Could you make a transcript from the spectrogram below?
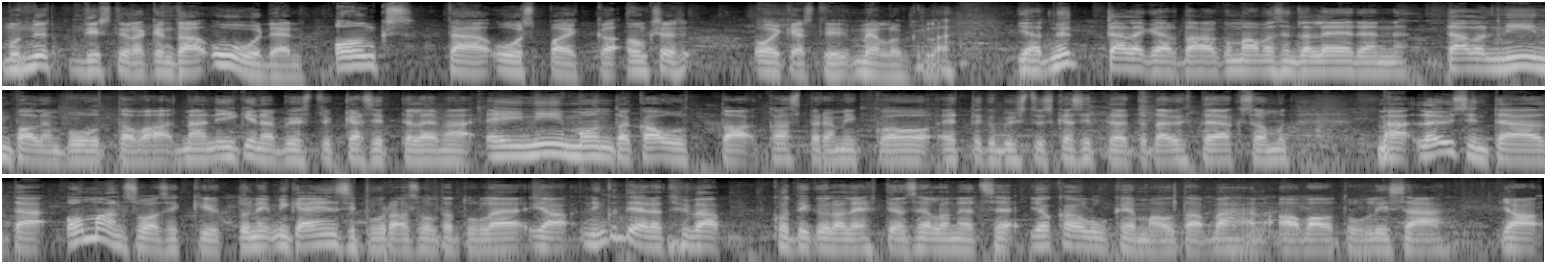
mutta nyt Disney rakentaa uuden. Onks tämä uusi paikka, onko se oikeasti Mellonkylä. Ja nyt tällä kertaa, kun mä avasin tämän lehden, täällä on niin paljon puhuttavaa, että mä en ikinä pysty käsittelemään. Ei niin monta kautta Kasper ja Mikko ole, ettekö pystyisi käsittelemään tätä yhtä jaksoa, mutta mä löysin täältä oman suosikkijuttuni, mikä ensipura sulta tulee. Ja niin kuin tiedät, hyvä kotikylälehti on sellainen, että se joka lukemalta vähän avautuu lisää. Ja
